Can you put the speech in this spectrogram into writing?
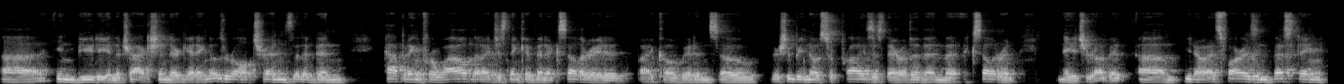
uh, in beauty and the traction they're getting. Those are all trends that have been happening for a while that I just think have been accelerated by COVID. And so there should be no surprises there other than the accelerant nature of it. Um, you know, as far as investing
